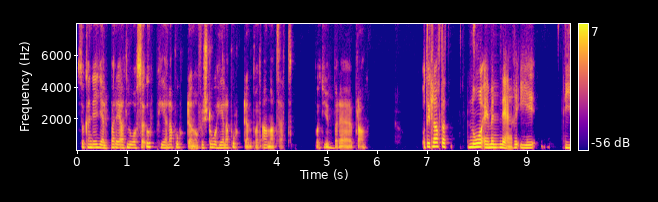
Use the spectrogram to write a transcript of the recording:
så kan det hjälpa dig att låsa upp hela porten och förstå hela porten på ett annat sätt, på ett Mm. djupare plan. Og det er klart at nå er vi nede i de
